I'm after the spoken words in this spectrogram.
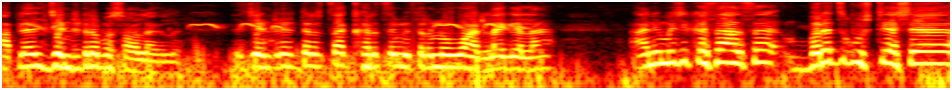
आपल्याला जनरेटर बसावं लागलं. तर जनरेटरचा खर्च मित्रांनो वाढला गेला. आणि म्हणजे कसं असं बऱ्याच गोष्टी अशा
